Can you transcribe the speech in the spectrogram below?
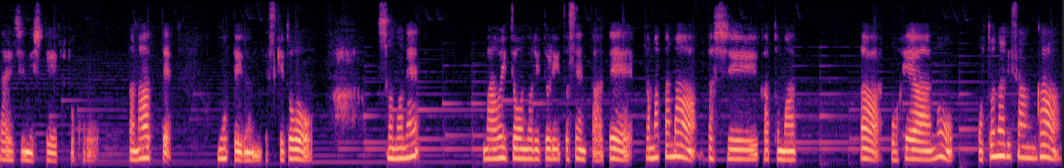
大事にしているところだなって思っているんですけど、そのね、マウイ島のリトリートセンターで、たまたま私が泊まったお部屋のお隣さんが、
